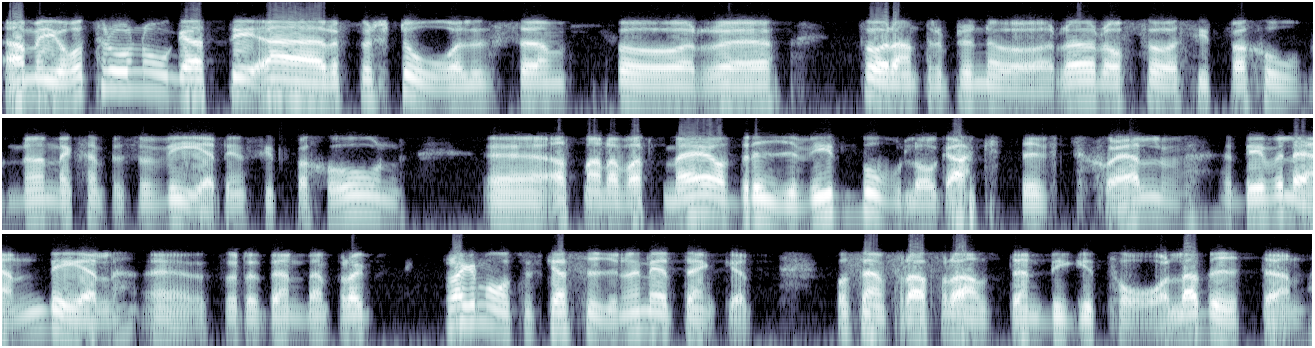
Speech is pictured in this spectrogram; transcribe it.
Ja men jag tror nog att det är förståelsen för eh, för entreprenörer och för situationen, exempelvis för vdns situation. Eh, att man har varit med och drivit bolag aktivt själv, det är väl en del. Eh, så den, den pragmatiska synen helt enkelt. Och sen framför allt den digitala biten.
